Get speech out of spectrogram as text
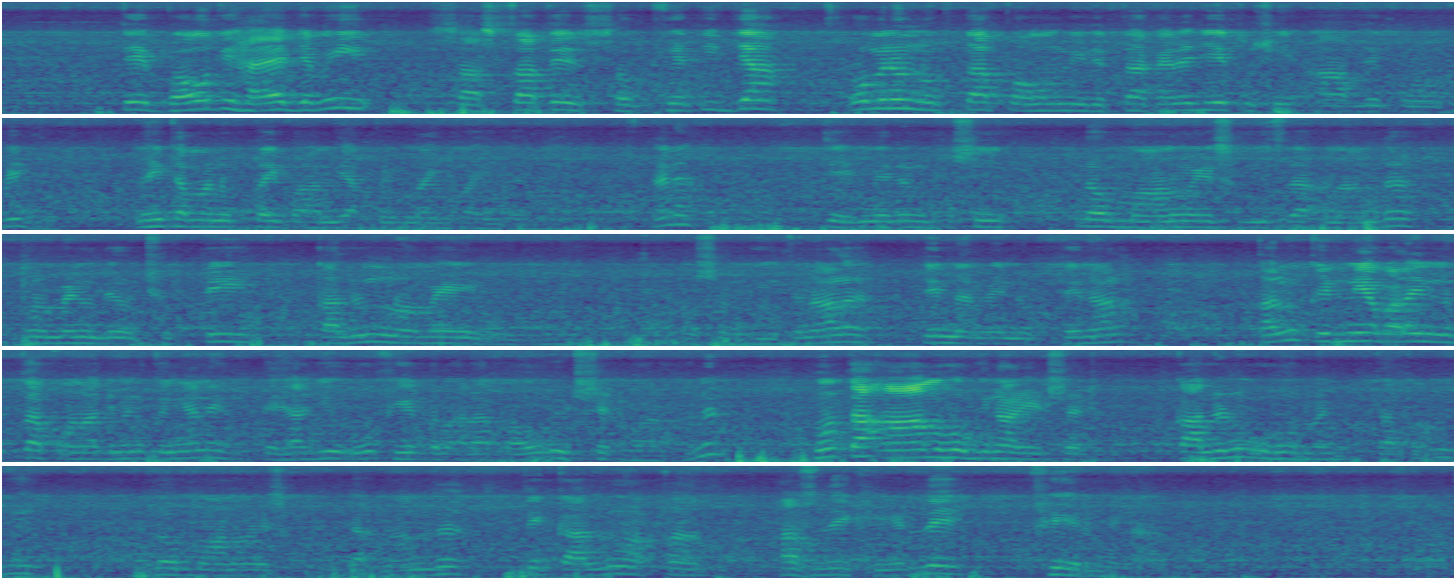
ਤੇ ਬਹੁਤ ਹੀ ਹੈ ਜਮੀ ਸਸਤਾ ਤੇ ਸੌਖੀਆਂ ਚੀਜ਼ਾਂ। ਉਹ ਮੈਨੂੰ ਨੁਕਤਾ ਪਾਉਣ ਨਹੀਂ ਦਿੱਤਾ, ਕਹਿੰਦੇ ਜੀ ਇਹ ਤੁਸੀਂ ਆਪਦੇ ਕੋਲ ਭੇਜੋ। ਨਹੀਂ ਤਾਂ ਮੈਂ ਨੁਕਤਾ ਹੀ ਪਾਉਣ ਦੀ ਆਪਣੀ ਬਣਾਈ ਪਾਈ ਜਾਂਦੀ ਹੈ ਨਾ ਤੇ ਮੇਰੇ ਨੂੰ ਤੁਸੀਂ ਲਓ ਮਾਣੋ ਇਸ ਗੀਤ ਦਾ ਆਨੰਦ, ਹੁਣ ਮੈਨੂੰ ਦਿਓ ਛੁੱਟੀ ਕੱਲ ਨੂੰ ਨਵੇਂ ਸੰਗੀਤ ਨਾਲ ਤੇ ਨਵੇਂ ਨੁਕਤੇ ਨਾਲ। ਕੱਲ ਨੂੰ ਕਿਡਨੀਆਂ ਵਾਲਾ ਹੀ ਨੁਕਤਾ ਪਾਉਣਾ, ਅੱਜ ਮੈਨੂੰ ਕਈਆਂ ਨੇ ਕਿਹਾ ਜੀ, ਉਹ ਫੇਰ ਦੁਬਾਰਾ ਪਾਓ ਇਟਸੈਟ ਵਾਲਾ ਹੈ ਨਾ ਹੁਣ ਤਾਂ ਆਮ ਹੋ ਗਈ ਨਾਲ ਇਟਸੈਟ ਕੱਲ ਨੂੰ ਉਹ ਮੈਂ ਨੁਕਤਾ ਪਾਉਂਗੀ। ਲਓ ਮਾਣੋ ਇਸ ਦਾ ਆਨੰਦ ਤੇ ਕੱਲ ਨੂੰ ਆਪਾਂ ਹੱਸਦੇ, ਖੇਡਦੇ, ਫੇਰ ਮਿਲਾਂਗੇ।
